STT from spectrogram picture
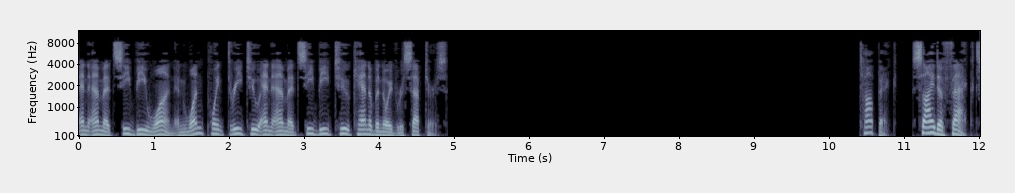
nm at CB1 and 1.32 nm at CB2 cannabinoid receptors. Side effects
